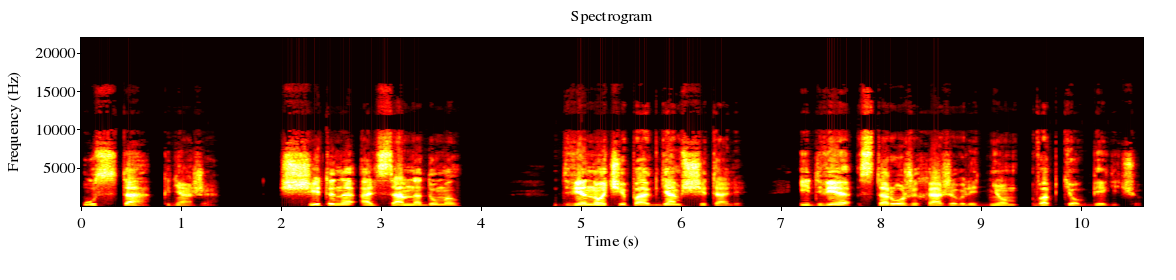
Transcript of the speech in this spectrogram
уста, княже. Считано, аль сам надумал? Две ночи по огням считали, и две сторожи хаживали днем в обтек Бегичу.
